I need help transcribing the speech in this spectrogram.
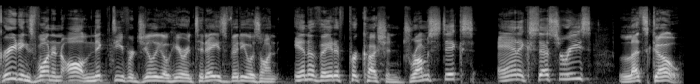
Greetings, one and all. Nick D'Virgilio here, and today's video is on innovative percussion, drumsticks, and accessories. Let's go.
